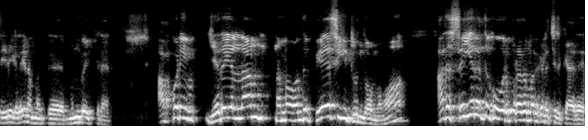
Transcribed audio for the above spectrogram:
செய்திகளை நமக்கு முன்வைக்கிறார். அப்படி எதையெல்லாம் நம்ம வந்து பேசிக்கிட்டு இருந்தோமோ அதை செய்யறதுக்கு ஒரு பிரதமர் கிடைச்சிருக்காரு.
